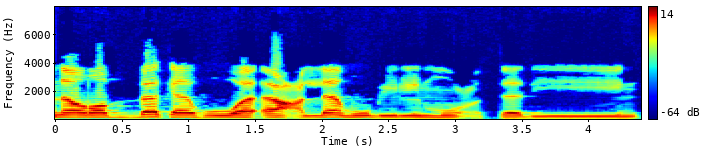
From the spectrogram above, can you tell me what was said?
إِنَّ رَبَّكَ هُوَ أَعْلَمُ بِالْمُعْتَدِينَ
